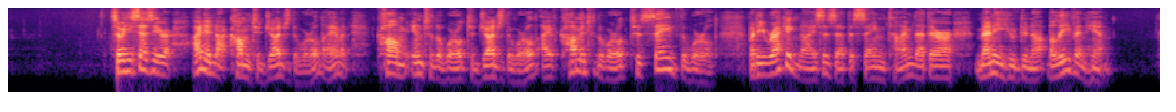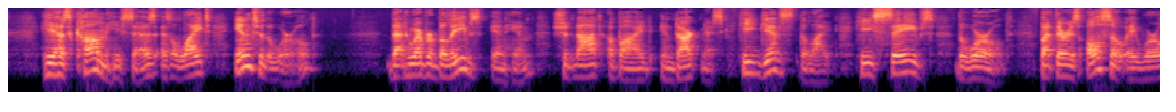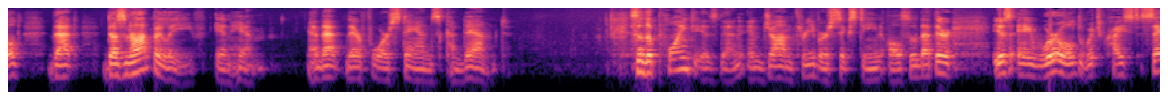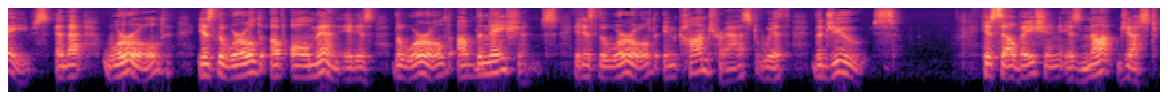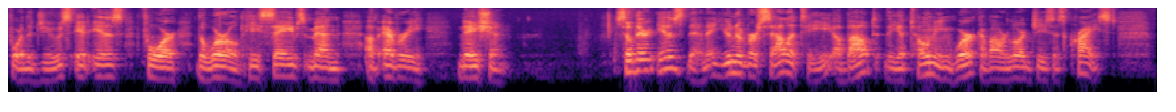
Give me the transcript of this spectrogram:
So he says here, I did not come to judge the world. I haven't come into the world to judge the world. I have come into the world to save the world. But he recognizes at the same time that there are many who do not believe in him. He has come, he says, as a light into the world, that whoever believes in him should not abide in darkness. He gives the light, he saves the world. But there is also a world that does not believe in him and that therefore stands condemned. So the point is then in John 3, verse 16, also that there is a world which Christ saves, and that world is the world of all men. It is the world of the nations. It is the world in contrast with the Jews. His salvation is not just for the Jews, it is for the world. He saves men of every nation. So there is then a universality about the atoning work of our Lord Jesus Christ,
